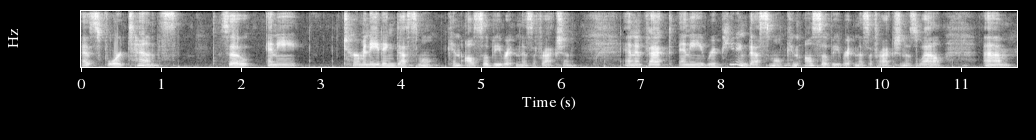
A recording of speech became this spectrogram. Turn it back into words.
as 4 tenths. So any terminating decimal can also be written as a fraction. And in fact, any repeating decimal can also be written as a fraction as well. Um,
